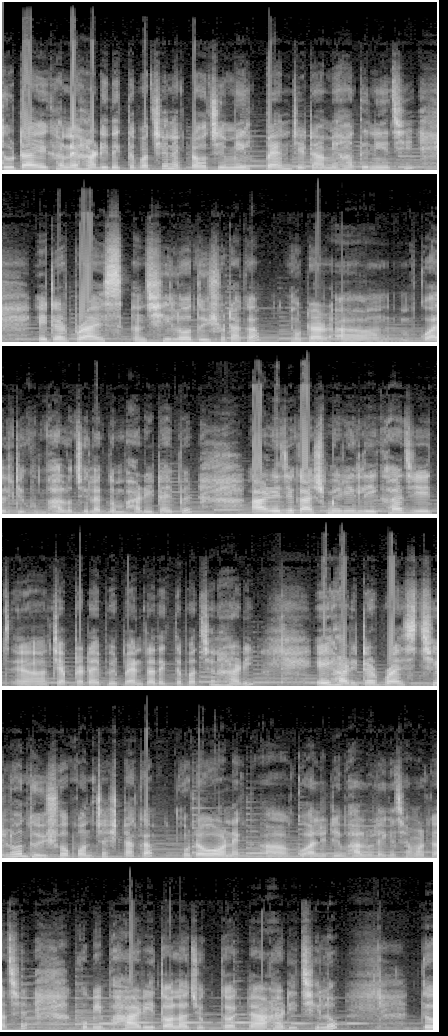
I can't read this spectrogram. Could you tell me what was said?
দুটা এখানে হাঁড়ি দেখতে পাচ্ছেন, একটা হচ্ছে মিল্ক প্যান যেটা আমি হাতে নিয়েছি। এটার প্রাইস ছিল দুইশো টাকা। ওটার কোয়ালিটি খুব ভালো ছিল, একদম ভারী টাইপের। আর এই যে কাশ্মীরি লেখা যে চ্যাপটা টাইপের প্যান্টটা দেখতে পাচ্ছেন হাঁড়ি, এই হাঁড়িটার প্রাইস ছিল দুইশো পঞ্চাশ টাকা। ওটাও অনেক কোয়ালিটি ভালো লেগেছে আমার কাছে। খুবই ভারী, তলাযুক্ত একটা হাঁড়ি ছিল। তো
